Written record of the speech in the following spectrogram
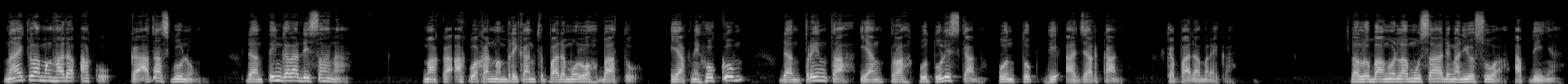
Naiklah menghadap aku ke atas gunung, dan tinggallah di sana. Maka aku akan memberikan kepadamu loh batu, yakni hukum dan perintah yang telah kutuliskan untuk diajarkan kepada mereka. Lalu bangunlah Musa dengan Yosua, abdinya.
